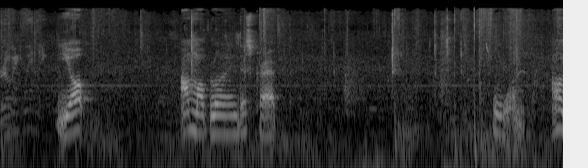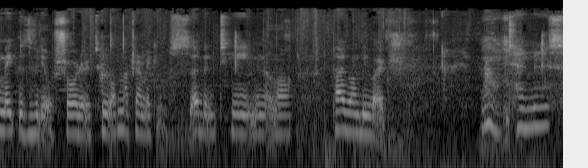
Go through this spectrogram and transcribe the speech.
Really? Yup. I'm uploading this crap. Ooh, I'll make this video shorter too. I'm not trying to make it 17 minute long. Probably gonna be like, no, 10 minutes.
